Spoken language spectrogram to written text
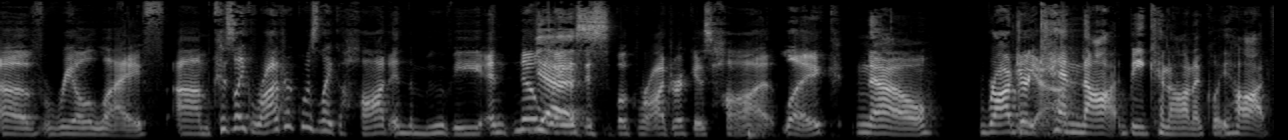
of real life. Um, because like Roderick was like hot in the movie, and no way Yes. in this book Roderick is hot. Like no. Roderick Yeah. cannot be canonically hot.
